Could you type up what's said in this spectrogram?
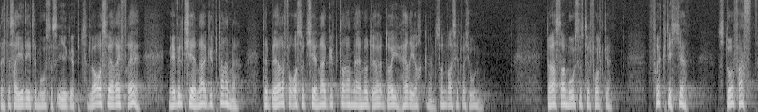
Dette sier de til Moses i Egypt. La oss være i fred. Vi vil tjene egypterne. Det er bedre for oss å tjene egypterne enn å dø, dø her i ørkenen. Sånn var situasjonen. Da sa Moses til folket.: Frykt ikke, stå fast,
